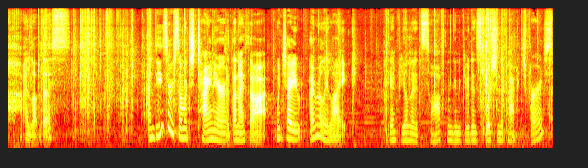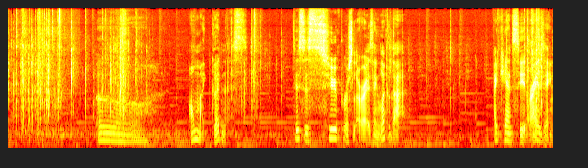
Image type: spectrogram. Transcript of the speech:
Oh, I love this. And these are so much tinier than I thought, which I, I really like. I can feel that it's soft. I'm gonna give it a squish in the package first. Oh, oh my goodness. This is super slow rising. Look at that. I can't see it rising.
